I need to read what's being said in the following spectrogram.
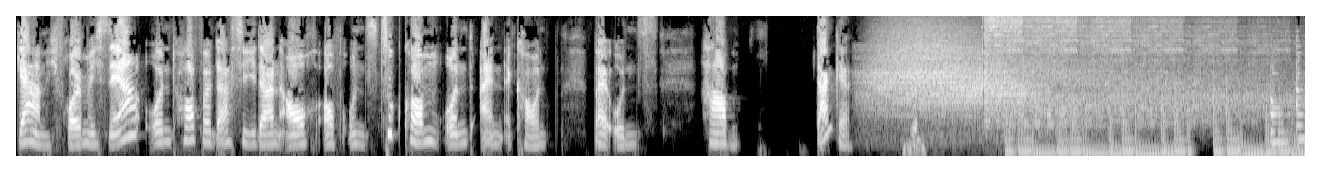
Gern, ich freue mich sehr und hoffe, dass Sie dann auch auf uns zukommen und einen Account bei uns haben. Danke. Ja.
